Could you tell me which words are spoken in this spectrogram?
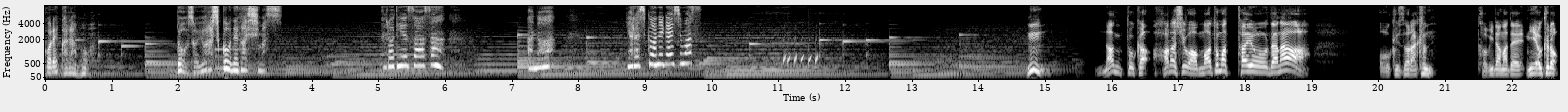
これからもどうぞよろしくお願いします。プロデューサーさんあのよろしくお願いします。うん。なんとか話はまとまったようだな。奥空くん扉まで見送ろ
